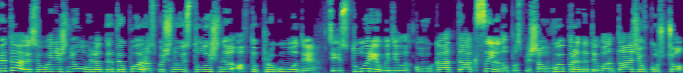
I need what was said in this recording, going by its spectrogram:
Вітаю! Сьогоднішній огляд ДТП розпочну із столичної автопригоди. В цій історії водій легковика так сильно поспішав випередити вантажівку, що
